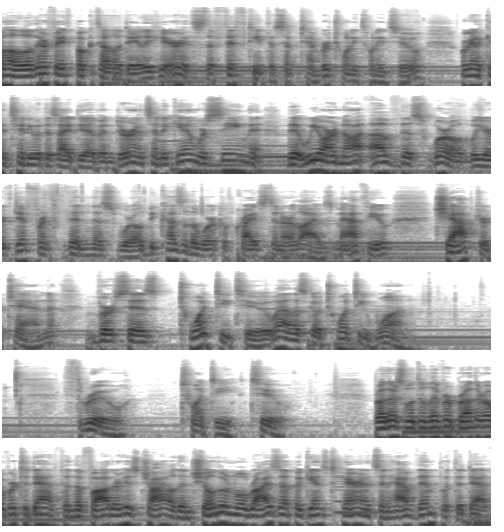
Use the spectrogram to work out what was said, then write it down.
Well, hello there, Faith Pocatello Daily here. It's the 15th of September, 2022. We're going to continue with this idea of endurance. And again, we're seeing that, that we are not of this world. We are different than this world because of the work of Christ in our lives. Matthew chapter 10, verses 22. Well, let's go 21 through 22. Brothers will deliver brother over to death, and the father his child, and children will rise up against parents and have them put to death.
